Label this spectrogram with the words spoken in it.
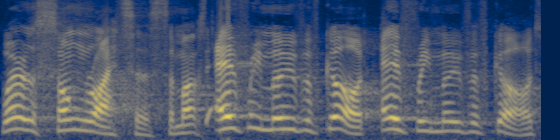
Where are the songwriters amongst every move of God? Every move of God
